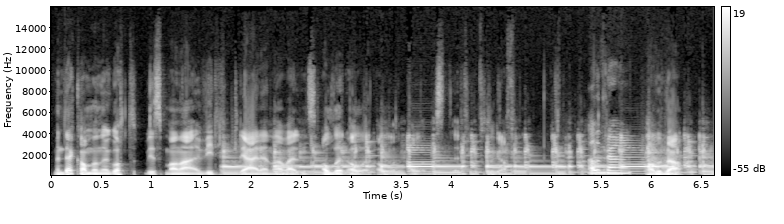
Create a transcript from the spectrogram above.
Men det kan man jo godt hvis man er, virkelig er en av verdens aller, aller, aller, aller beste filmfotografer. Ha det bra. Ha det bra.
